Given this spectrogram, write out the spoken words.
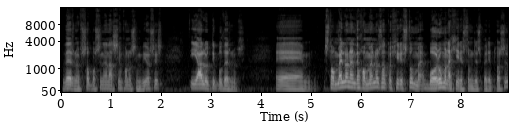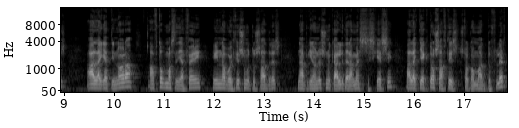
δέσμευσης, όπως είναι ένα σύμφωνο συμβίωσης ή άλλου τύπου δέσμευση. Ε, στο μέλλον ενδεχομένως να το χειριστούμε, μπορούμε να χειριστούμε τις περιπτώσεις, αλλά για την ώρα αυτό που μας ενδιαφέρει είναι να βοηθήσουμε τους άντρες να επικοινωνήσουν καλύτερα μέσα στη σχέση, αλλά και εκτός αυτής στο κομμάτι του φλερτ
